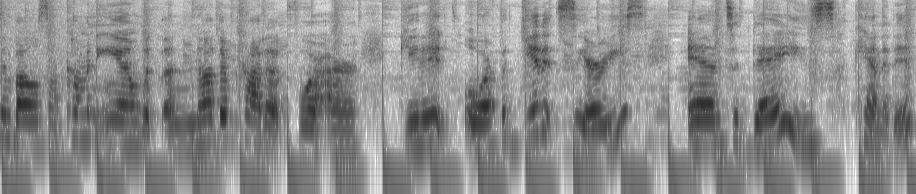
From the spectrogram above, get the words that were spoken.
And Bows. I'm coming in with another product for our Get It or Forget It series. And today's candidate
